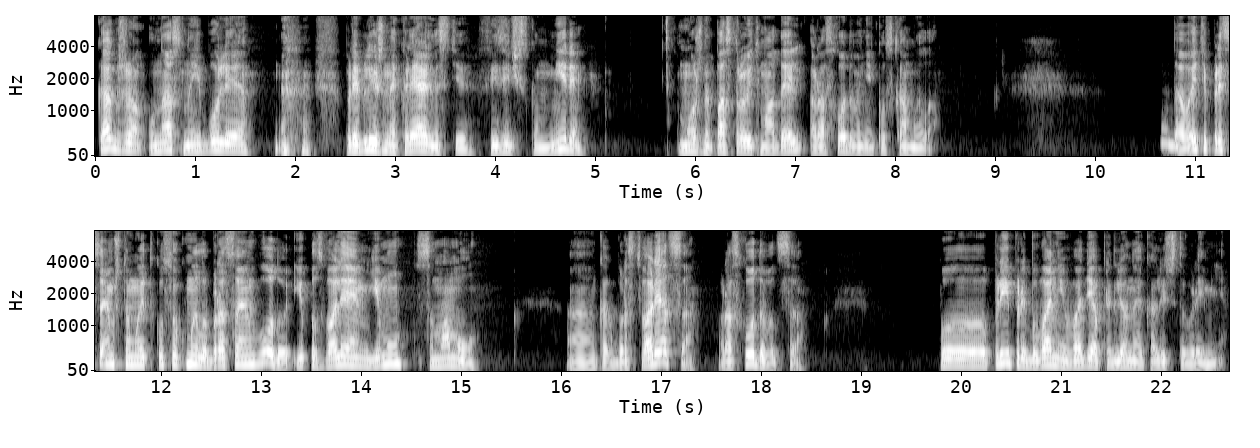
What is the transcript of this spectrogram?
Как же у нас наиболее приближенной к реальности в физическом мире можно построить модель расходования куска мыла? Ну, давайте представим, что мы этот кусок мыла бросаем в воду и позволяем ему самому э, как бы растворяться, расходоваться по, при пребывании в воде определенное количество времени.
